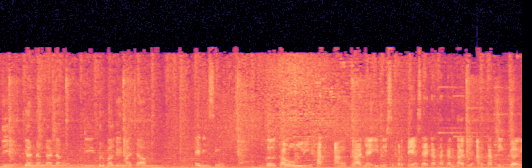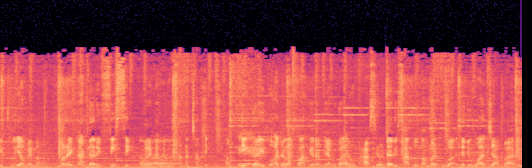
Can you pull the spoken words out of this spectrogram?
digandang-gandang di berbagai macam edisi? Eh, kalau lihat angkanya ini seperti yang saya katakan tadi angka tiga itu ya memang mereka dari fisik mereka Ah. memang sangat cantik. Oke. tiga itu adalah kelahiran yang baru hasil dari satu tambah dua jadi wajah baru.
